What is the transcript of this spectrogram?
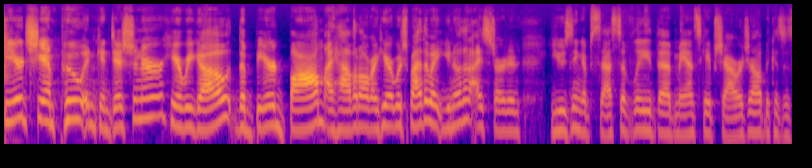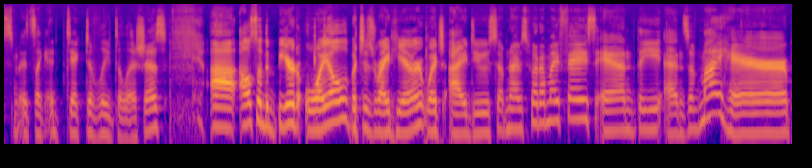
Beard shampoo and conditioner. Here we go. The beard balm. I have it all right here. Which, by the way, you know that I started using obsessively the Manscaped shower gel because it's it's like addictively delicious. Uh, also, the beard oil, which is right here, which I do sometimes put on my face and the ends of my hair.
